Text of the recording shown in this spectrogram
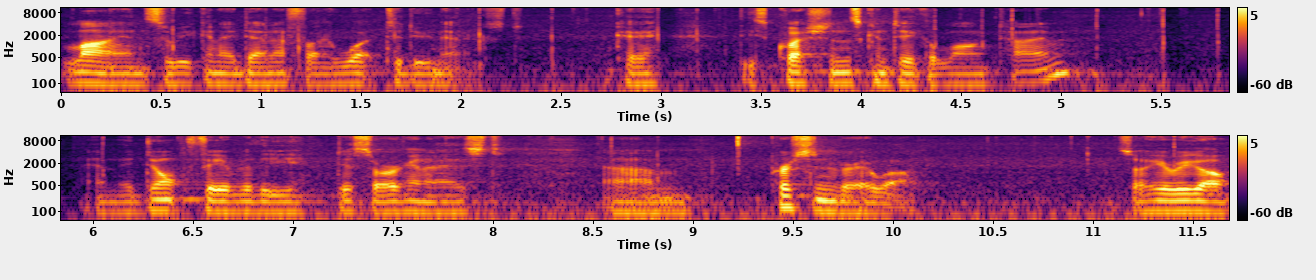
line so we can identify what to do next. Okay? These questions can take a long time and they don't favor the disorganized um, person very well. So here we go.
